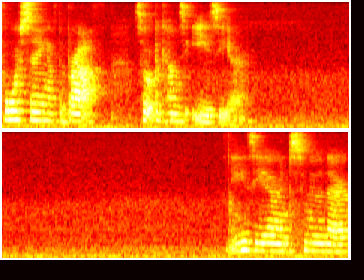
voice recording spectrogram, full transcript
forcing of the breath so it becomes easier. Easier and smoother.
